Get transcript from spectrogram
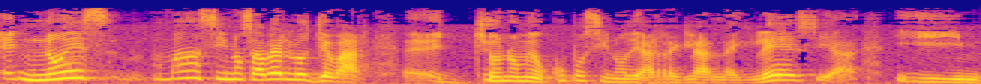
Eh, No es más sino saberlos llevar. Eh, Yo no me ocupo sino de arreglar la iglesia y...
